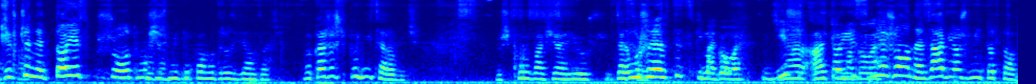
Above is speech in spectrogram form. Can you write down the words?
Dziewczyny, to jest przód, musisz mi tu pomóc rozwiązać. No każesz spódnicę robić. Już kurwa się już To zesrać. może cycki ma gołe. Widzisz? No, ale to jest gołe. zmierzone, zawiąż mi to to.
